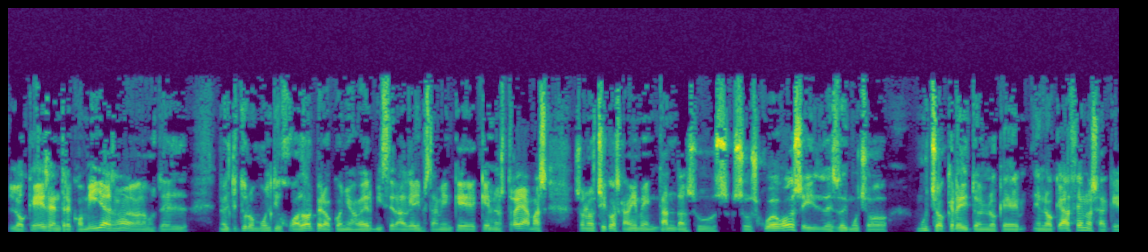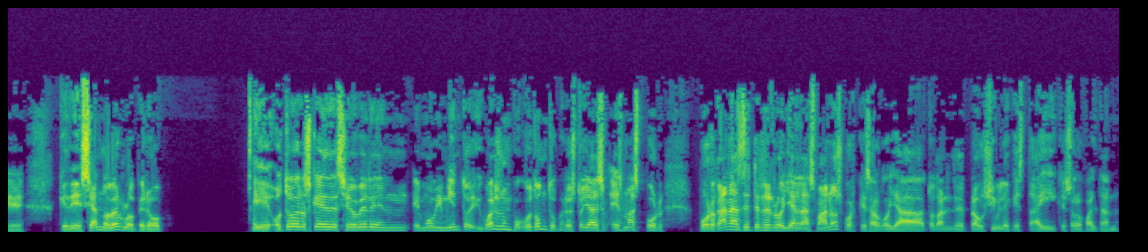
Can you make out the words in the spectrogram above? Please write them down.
lo que es, entre comillas, ¿no? Hablamos del, del título multijugador, pero coño, a ver, Visceral Games también que, que nos trae. Además, son los chicos que a mí me encantan sus, sus juegos y les doy mucho, mucho crédito en lo que, en lo que hacen. O sea que, que deseando verlo, pero eh, otro de los que deseo ver en, en movimiento, igual es un poco tonto, pero esto ya es, es más por, por ganas de tenerlo ya en las manos, porque es algo ya totalmente plausible que está ahí, que solo faltan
